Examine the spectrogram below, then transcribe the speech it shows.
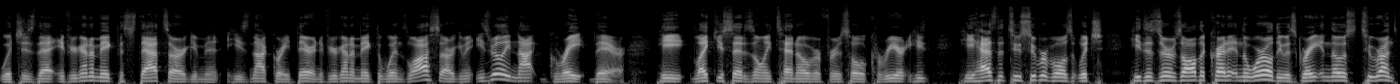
which is that if you're going to make the stats argument, he's not great there, and if you're going to make the wins loss argument, he's really not great there. He, like you said, is only 10 over for his whole career. He he has the two Super Bowls, which he deserves all the credit in the world. He was great in those two runs.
